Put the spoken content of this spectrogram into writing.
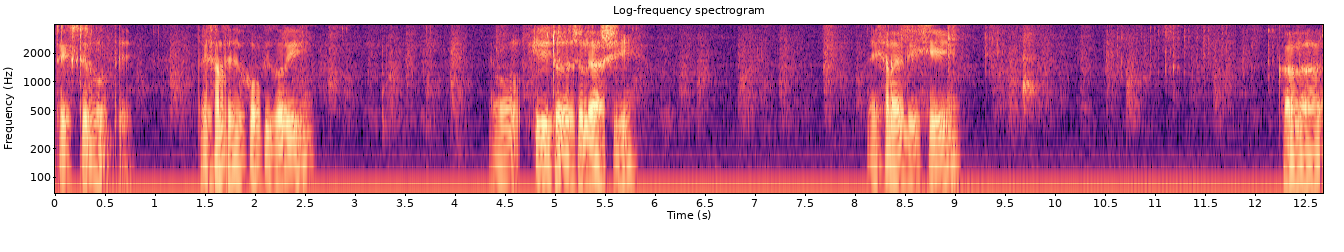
টেক্সটের মধ্যে। তো এখান থেকে কপি করি এবং এডিটরে চলে আসি। এখানে লিখি কালার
